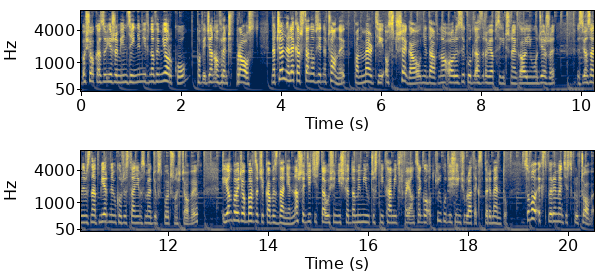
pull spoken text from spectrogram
bo się okazuje, że między innymi w Nowym Jorku powiedziano wręcz wprost. Naczelny lekarz Stanów Zjednoczonych, pan Merty, ostrzegał niedawno o ryzyku dla zdrowia psychicznego i młodzieży związanym z nadmiernym korzystaniem z mediów społecznościowych. I on powiedział bardzo ciekawe zdanie. Nasze dzieci stały się nieświadomymi uczestnikami trwającego od kilkudziesięciu lat eksperymentu. Słowo eksperyment jest kluczowe.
